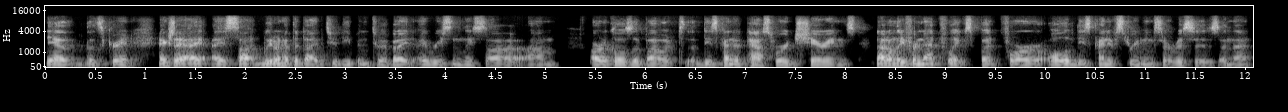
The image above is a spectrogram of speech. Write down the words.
Yeah, that's great. Actually, I, I saw, we don't have to dive too deep into it, but I, I recently saw um, articles about these kind of password sharings, not only for Netflix, but for all of these kind of streaming services and that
